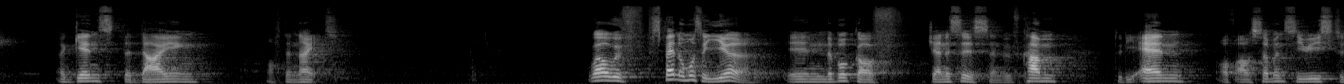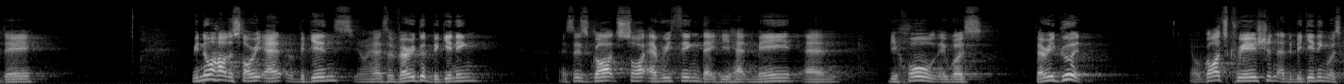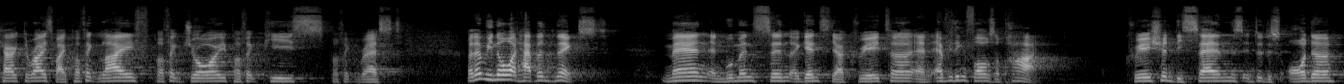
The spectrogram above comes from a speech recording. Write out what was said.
against the dying of the night. Well, we've spent almost a year in the book of Genesis, and we've come to the end of our sermon series today. We know how the story begins. You know, it has a very good beginning. It says, God saw everything that He had made, and behold, it was very good. You know, God's creation at the beginning was characterized by perfect life, perfect joy, perfect peace, perfect rest. But then we know what happened next. Man and woman sin against their creator and everything falls apart. Creation descends into disorder,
